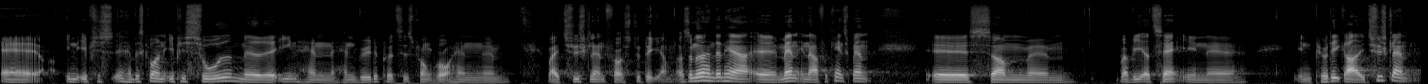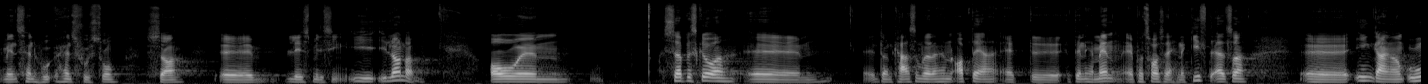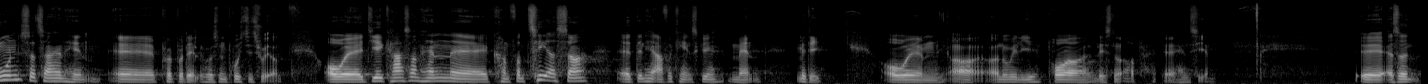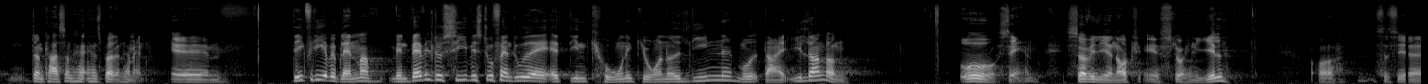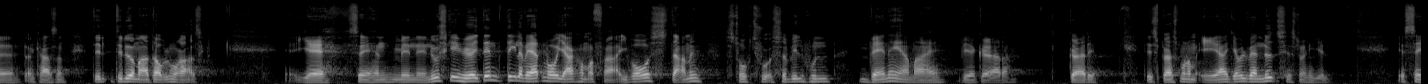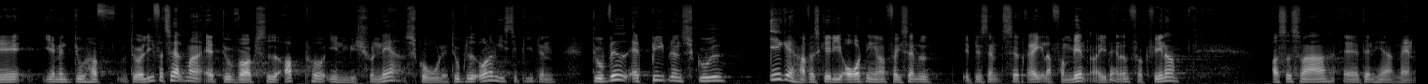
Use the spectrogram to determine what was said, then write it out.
øh, en episode, han beskriver en episode med øh, en, han, han mødte på et tidspunkt, hvor han øh, var i Tyskland for at studere. Og så møder han den her øh, mand, en afrikansk mand, øh, som øh, var ved at tage en, øh, en Ph.D.-grad i Tyskland, mens han, hans hustru så øh, læste medicin i, i London. Og øh, så beskriver øh, Don Carson, hvordan han opdager, at øh, den her mand, øh, på trods af at han er gift, altså øh, en gang om ugen, så tager han hen øh, på et bordel hos en prostitueret. Og øh, J. Carson, han øh, konfronterer så øh, den her afrikanske mand med det. Og, øh, og, og nu vil jeg lige prøve at læse noget op, øh, han siger. Øh, altså, Don Carson, han, han spørger den her mand. Øh, det er ikke fordi, jeg vil blande mig, men hvad vil du sige, hvis du fandt ud af, at din kone gjorde noget lignende mod dig i London? Åh, oh, sagde han, så vil jeg nok øh, slå hende ihjel. Og så siger Don Carson, det, det lyder meget dobbeltmoralsk. Ja, sagde han, men øh, nu skal I høre, i den del af verden, hvor jeg kommer fra, i vores stammestruktur, så vil hun vandære mig ved at gøre, dig. gøre det. Det er et spørgsmål om ære. Jeg vil være nødt til at slå hende ihjel. Jeg sagde, jamen du har, du har lige fortalt mig, at du voksede op på en missionærskole. Du er blevet undervist i Bibelen. Du ved, at Bibelens Gud ikke har forskellige ordninger, for eksempel et bestemt sæt regler for mænd og et andet for kvinder. Og så svarer øh, den her mand,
